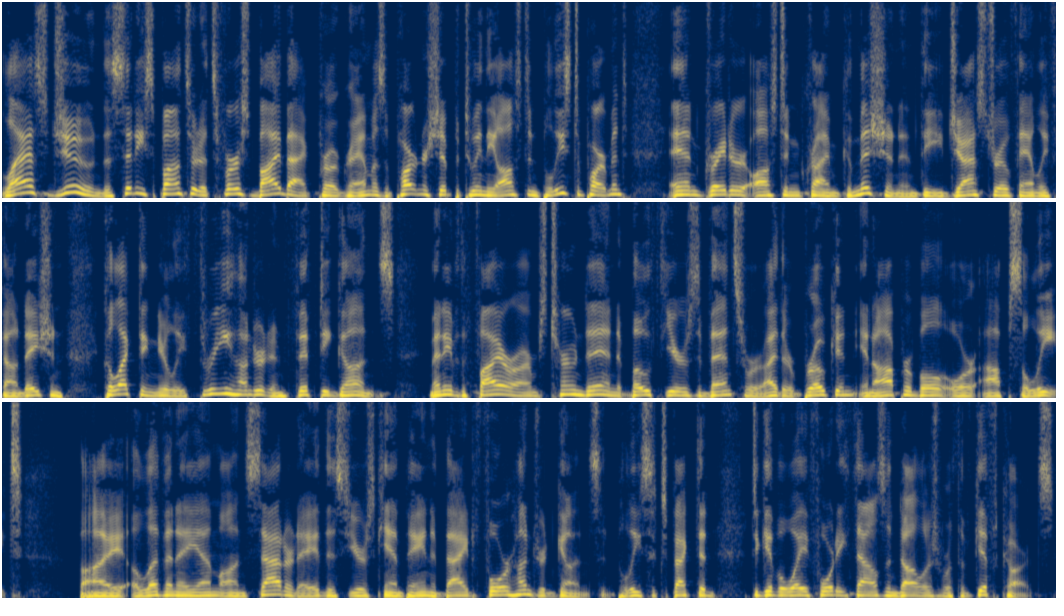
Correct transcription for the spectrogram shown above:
Last June, the city sponsored its first buyback program as a partnership between the Austin Police Department and Greater Austin Crime Commission and the Jastro Family Foundation, collecting nearly 350 guns. Many of the firearms turned in at both years' events were either broken, inoperable, or obsolete. By 11 a.m. on Saturday, this year's campaign had bagged 400 guns, and police expected to give away $40,000 worth of gift cards.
